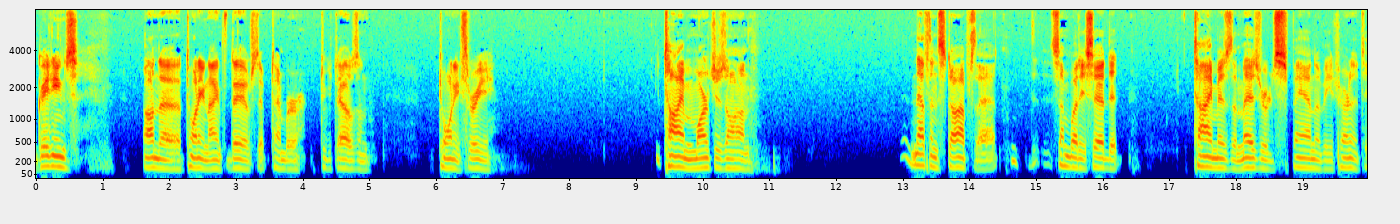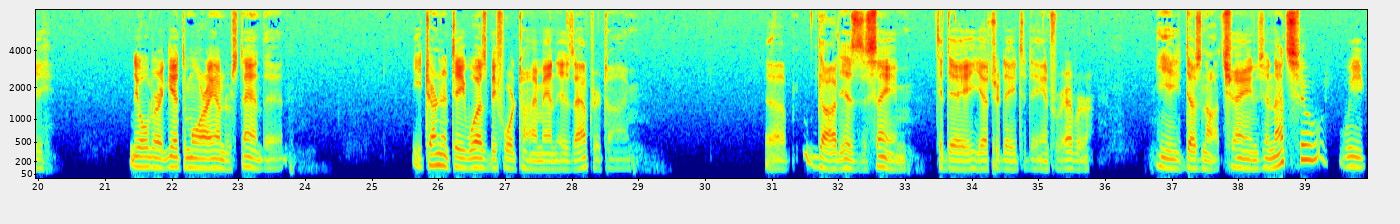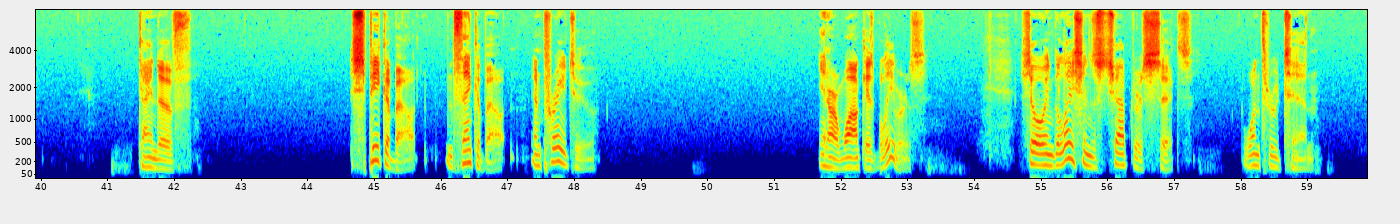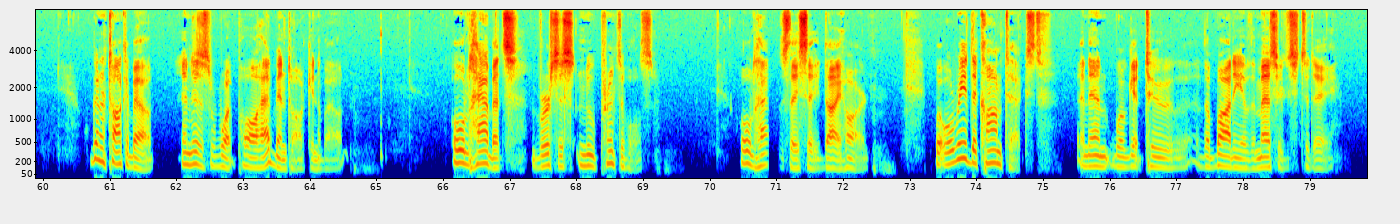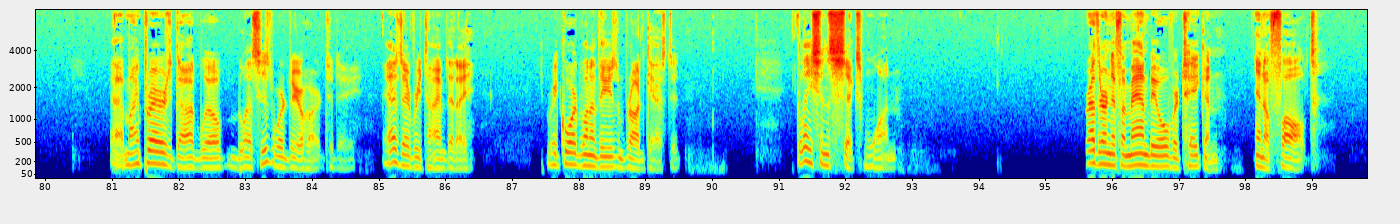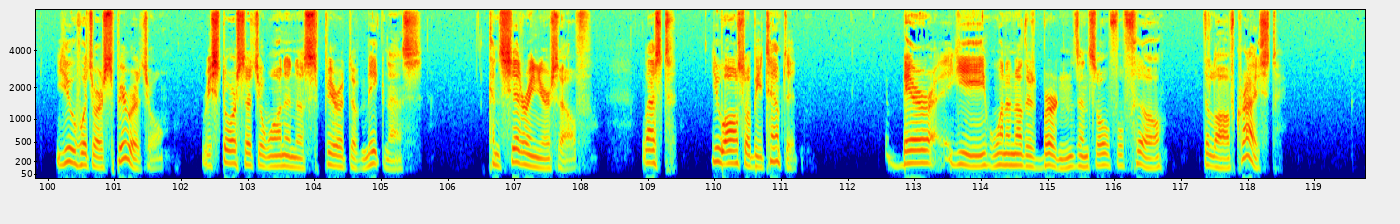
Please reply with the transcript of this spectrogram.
Greetings on the 29th day of September 2023. Time marches on. Nothing stops that. Somebody said that time is the measured span of eternity. The older I get, the more I understand that. Eternity was before time and is after time. Uh, God is the same today, yesterday, today, and forever. He does not change. And that's who we kind of speak about and think about and pray to in our walk as believers. So in Galatians chapter 6, 1 through 10, we're going to talk about, and this is what Paul had been talking about old habits versus new principles. Old habits, they say, die hard. But we'll read the context and then we'll get to the body of the message today. Uh, my prayer is God will bless His word to your heart today, as every time that I record one of these and broadcast it. Galatians 6 1. Brethren, if a man be overtaken in a fault, you which are spiritual, restore such a one in a spirit of meekness, considering yourself, lest you also be tempted. Bear ye one another's burdens, and so fulfill the law of Christ.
